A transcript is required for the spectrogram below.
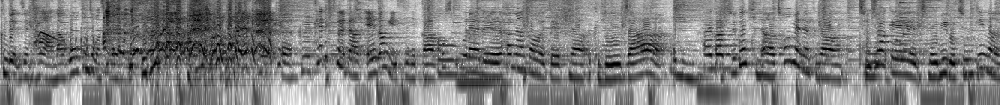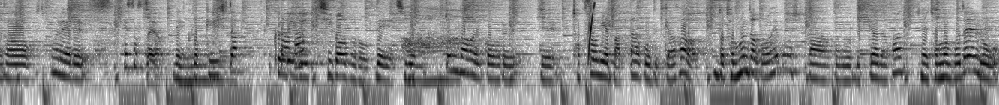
근데 이제 다 안 하고 혼자만 쓰더라고요. 그 캐릭터에 대한 애정이 있으니까 코스프레를 하면서 이제 그냥 이렇게 놀자 해가지고 그냥 처음에는 그냥 순수하게 재미로 즐기면서 코스프레를 했었어요. 네, 그렇게 시작했다가 근데 이게 직업으로. 네, 지금 좀더 이거를 이제 적성에 맞다고 느껴서 좀 더 전문적으로 해보고 싶다고 느껴져서 제 전문 모델로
